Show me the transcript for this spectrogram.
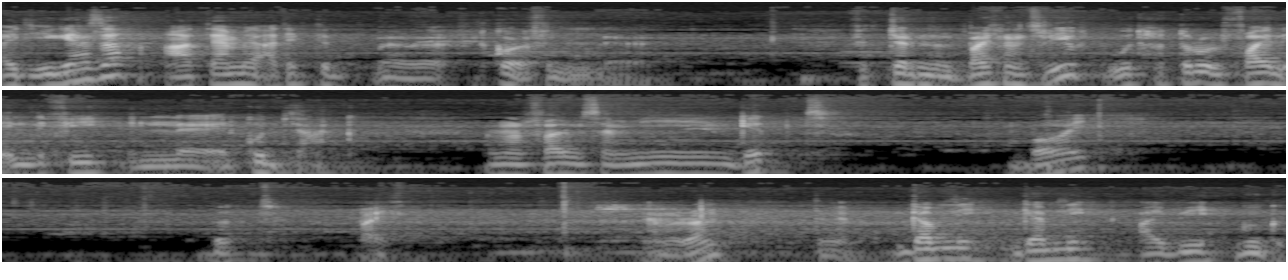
IDE جاهزة هتعمل هتكتب آه، في ال co في ال في ال terminal Python 3 وتحط له ال file اللي فيه ال- الكود بتاعك. أنا ال file مسميه get by dot Python نعمل run تمام. جاب لي جاب لي IP جوجل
